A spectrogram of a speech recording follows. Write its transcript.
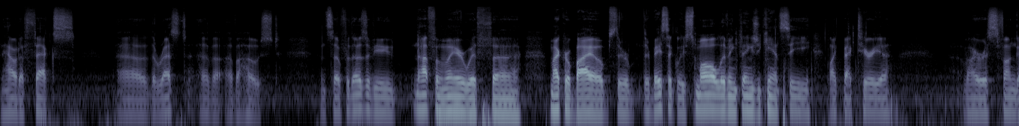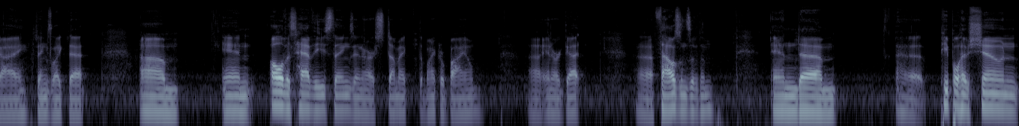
and how it affects uh, the rest of a, of a host. And so, for those of you not familiar with uh, microbiomes, they're, they're basically small living things you can't see, like bacteria, virus, fungi, things like that. Um, and all of us have these things in our stomach, the microbiome, uh, in our gut, uh, thousands of them. And um, uh, people have shown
